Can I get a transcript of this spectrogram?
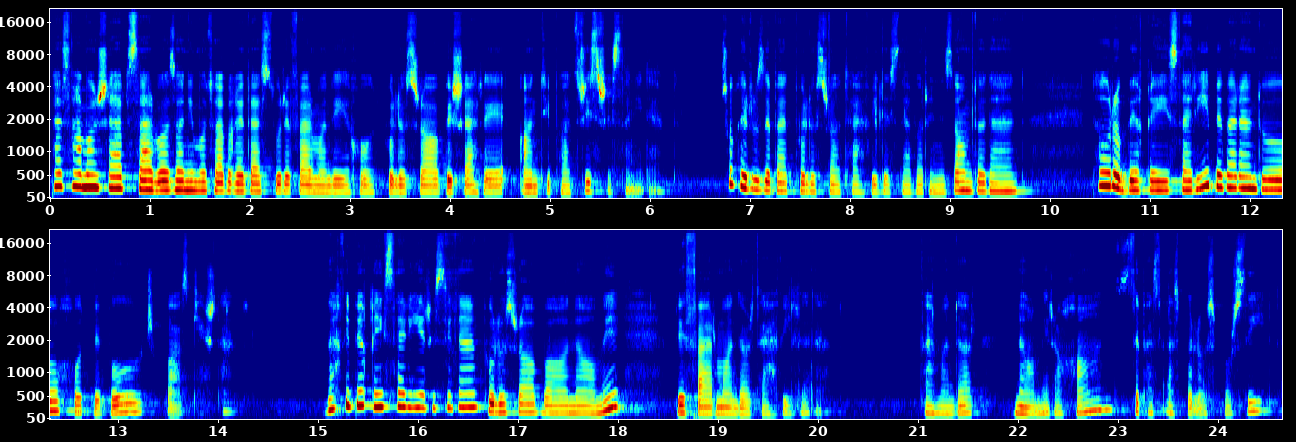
پس همان شب سربازانی مطابق دستور فرمانده خود پولس را به شهر آنتیپاتریس رسانیدند. صبح روز بعد پولس را تحویل سوار نظام دادند تا او را به قیصری ببرند و خود به برج بازگشتند. وقتی به قیصریه رسیدند پولس را با نامه به فرماندار تحویل دادند. فرماندار نامه را خواند. سپس از پولس پرسید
